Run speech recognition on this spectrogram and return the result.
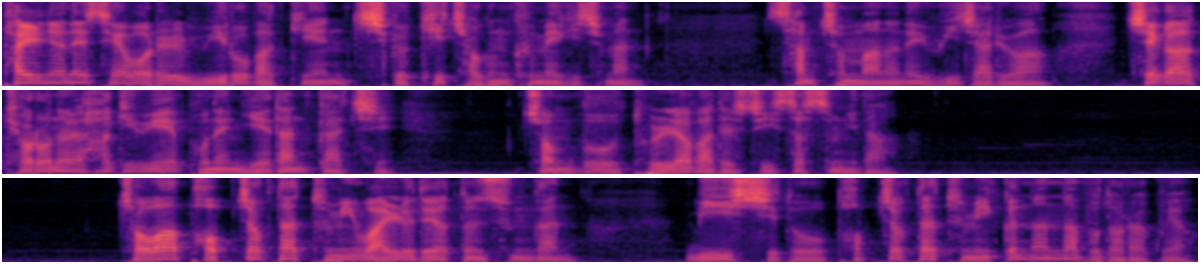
8년의 세월을 위로받기엔 지극히 적은 금액이지만 3천만 원의 위자료와 제가 결혼을 하기 위해 보낸 예단까지 전부 돌려받을 수 있었습니다. 저와 법적 다툼이 완료되었던 순간 미희 씨도 법적 다툼이 끝났나 보더라고요.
